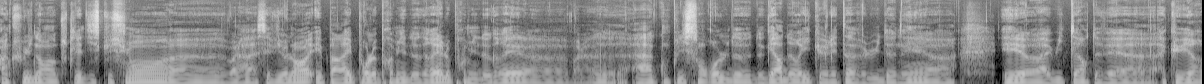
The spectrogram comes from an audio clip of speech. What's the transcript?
inclus dans toutes les discussions, euh, voilà, assez violent. Et pareil pour le premier degré, le premier degré voilà, a accompli son rôle de, de garderie que l'État veut lui donner et à 8h devait accueillir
